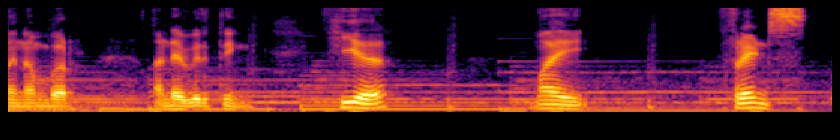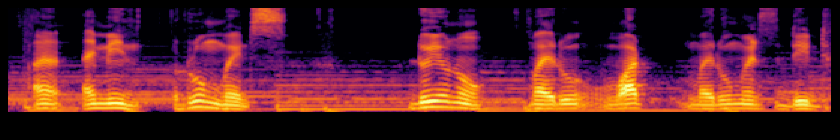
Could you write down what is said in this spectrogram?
my number and everything. Here my friends I, I mean roommates do you know my room what my roommates did?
